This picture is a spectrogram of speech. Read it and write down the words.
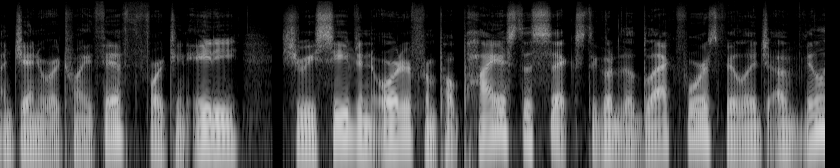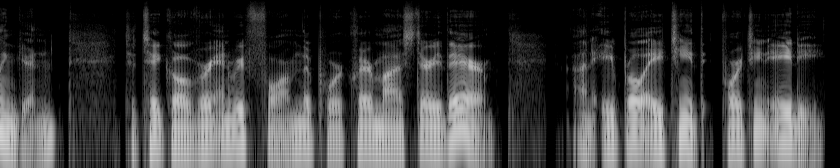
On January 25, 1480, she received an order from Pope Pius VI to go to the Black Forest village of Villingen to take over and reform the Poor Clare Monastery there. On April 18, 1480,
